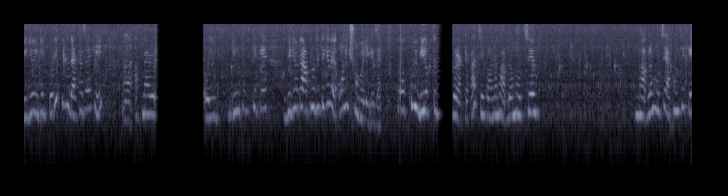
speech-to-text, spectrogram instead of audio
ভিডিও এডিট করি, কিন্তু দেখা যায় কি আপনার ওই ইউটিউব থেকে ভিডিওটা আপলোড দিতে গেলে অনেক সময় লেগে যায়। তো খুবই বিরক্তিকর একটা কাজ, যে কারণে ভাবলাম হচ্ছে ভাবলাম হচ্ছে এখন থেকে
